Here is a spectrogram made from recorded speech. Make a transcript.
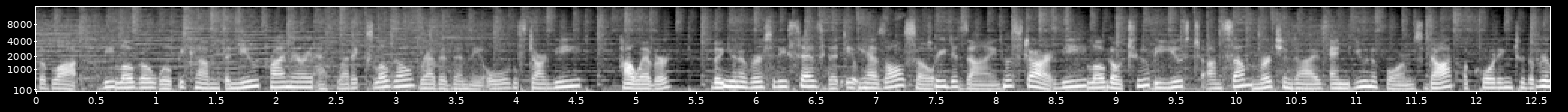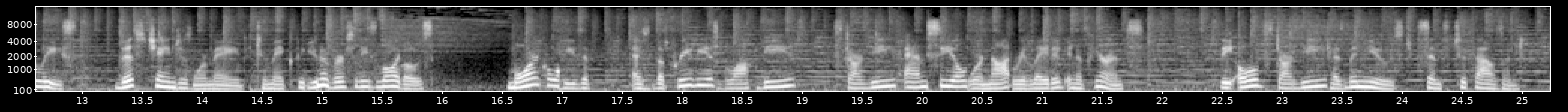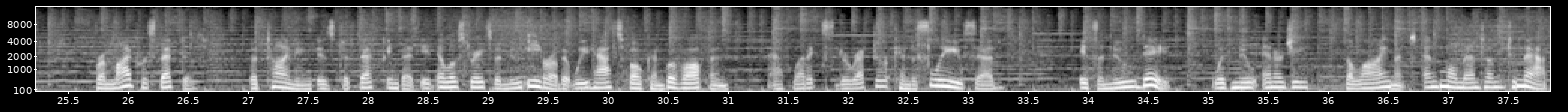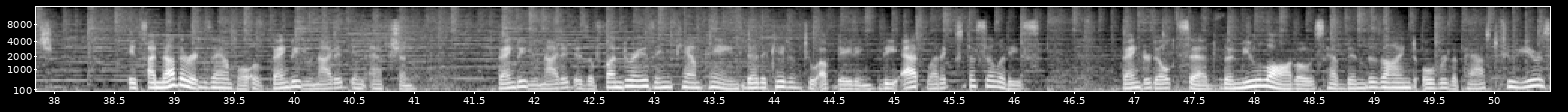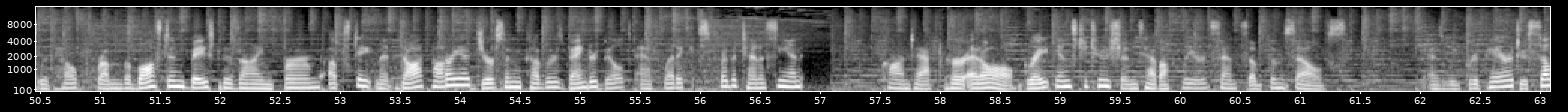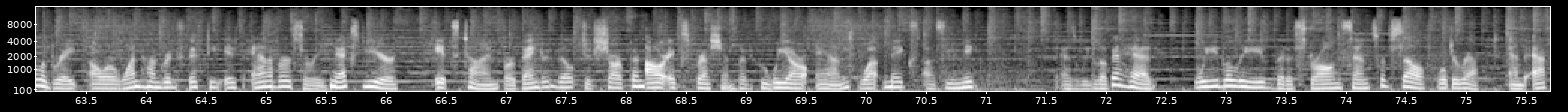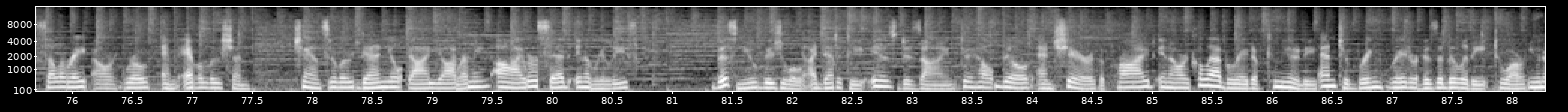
The Block V logo will become the new primary athletics logo rather than the old Star V, however, the university says that it has also redesigned the Star V logo to be used on some merchandise and uniforms. According to the release, this changes were made to make the university's logos more cohesive, as the previous Block V, Star V and Seal were not related in appearance. The old Star V has been used since 2000. From my perspective, the timing is perfect in that it illustrates the new era that we have spoken of often, Athletics Director Candice Lee said. It's a new day, with new energy, alignment and momentum to match. It's another example of Vandy United in action. Vandy United is a fundraising campaign dedicated to updating the athletics facilities. Vanderbilt said the new logos have been designed over the past two years with help from the Boston-based design firm Upstatement. Aria Gerson covers Vanderbilt athletics for the Tennessean. Contact her at all great institutions have a clear sense of themselves as we prepare to celebrate our 150th anniversary next year, it's time for Vanderbilt to sharpen our expression of who we are and what makes us unique. As we look ahead, we believe that a strong sense of self will direct and accelerate our growth and evolution, Chancellor Daniel Diermeier said in a release. This new visual identity is designed to help build and share the pride in our collaborative community and to bring greater visibility to our university.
